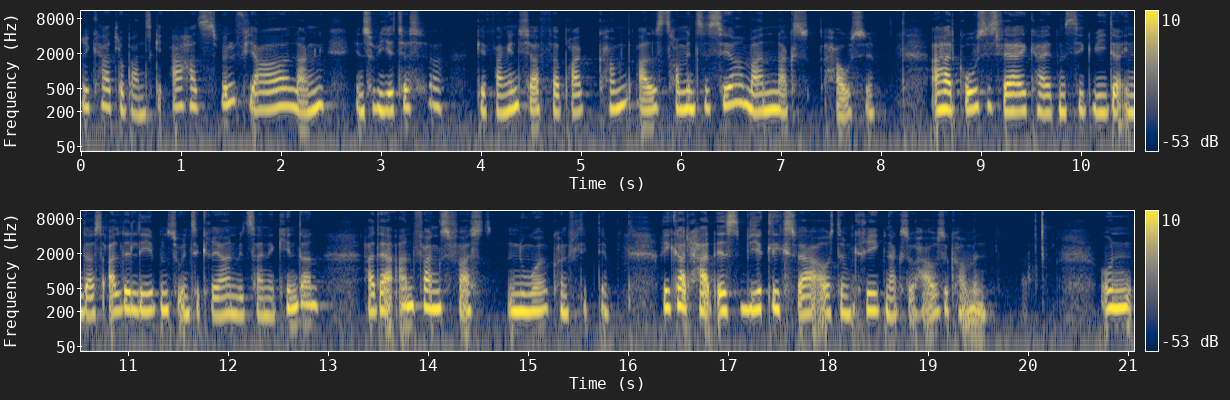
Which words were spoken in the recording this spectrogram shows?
Richard Lobanski. Er hat zwölf Jahre lang in sowjetischer Gefangenschaft verbracht, kommt als traumatisierter Mann nach Hause. Er hat große Schwierigkeiten, sich wieder in das alte Leben zu integrieren mit seinen Kindern, hat er anfangs fast nur Konflikte. Richard hat es wirklich schwer aus dem Krieg nach zu Hause kommen und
